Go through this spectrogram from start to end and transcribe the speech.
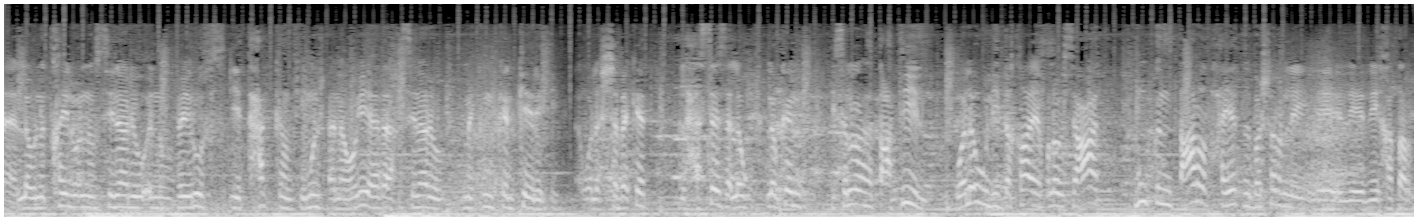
لو نتخيلوا أنه السيناريو أنه فيروس يتحكم في منشأة نووية هذا سيناريو كان كارثي. ولا الشبكات الحساسة لو لو كان يصير لها تعطيل ولو لدقائق ولو ساعات ممكن تعرض حياة البشر لخطر.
